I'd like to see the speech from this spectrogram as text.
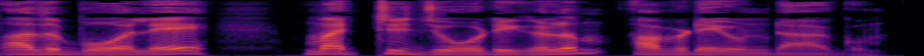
അതുപോലെ മറ്റു ജോഡികളും അവിടെയുണ്ടാകും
